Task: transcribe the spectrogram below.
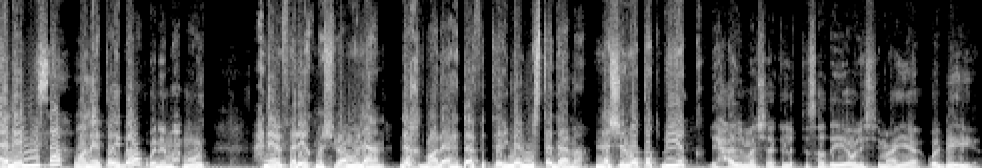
أنا نيسا وأنا طيبة. وأنا محمود. إحنا من فريق مشروع مولان. نخدم على أهداف التنمية المستدامة. نشر وتطبيق. لحل المشاكل الاقتصادية والاجتماعية والبيئية.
